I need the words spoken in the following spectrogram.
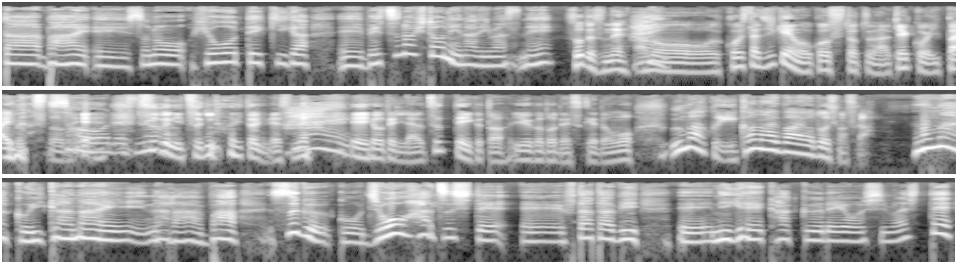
た場合、えーその標的が、えー別の人になりますね。そうですね、はい。あのーこうした事件を起こす人というのは結構いっぱいいますので、そうですね。ぐに次の人にですね、はい。えー標的が移っていくということですけども、うまくいかない場合はどうしますか？うまくいかないならば、すぐこう蒸発して、えー再び、えー逃げ隠れをしまして、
